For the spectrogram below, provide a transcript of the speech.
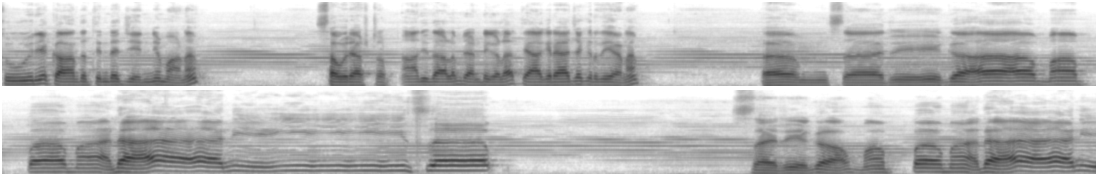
സൂര്യകാന്തത്തിന്റെ ജന്യമാണ് സൗരാഷ്ട്രം. ആദിതാളം രണ്ടുകള ത്യാഗരാജ കൃതിയാണ് Um, பமதானி சரிகம பமதானி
